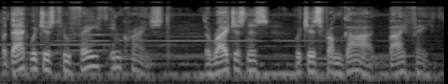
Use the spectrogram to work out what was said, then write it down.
but that which is through faith in Christ, the righteousness which is from God by faith,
